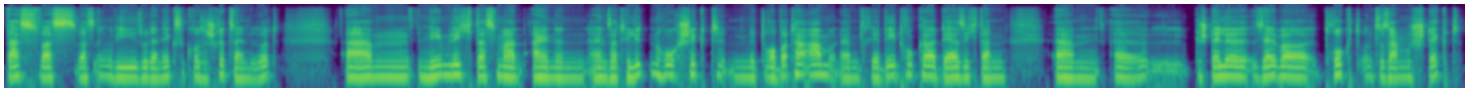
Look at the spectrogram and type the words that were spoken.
das, was, was irgendwie so der nächste große Schritt sein wird. Ähm, nämlich, dass man einen, einen Satelliten hochschickt mit Roboterarm und einem 3D-Drucker, der sich dann ähm, äh, Gestelle selber druckt und zusammensteckt.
